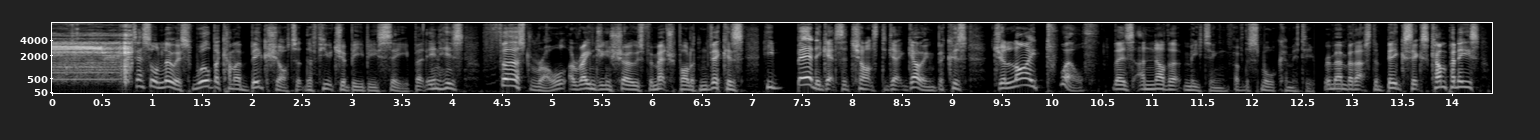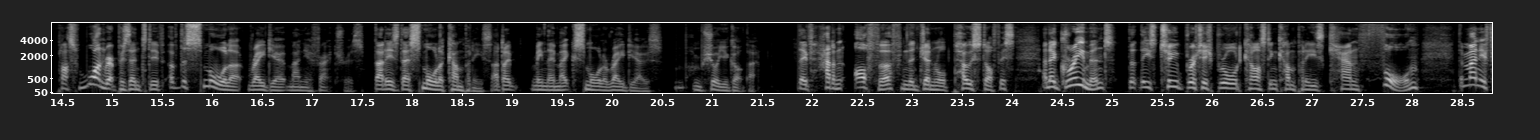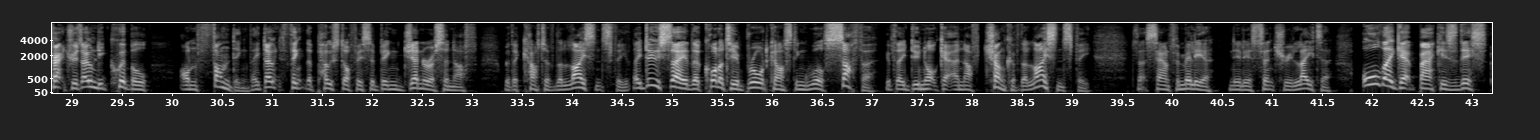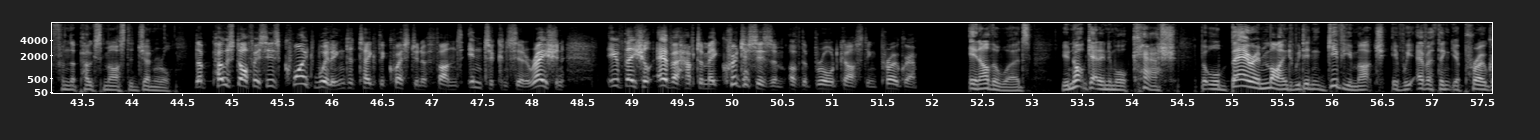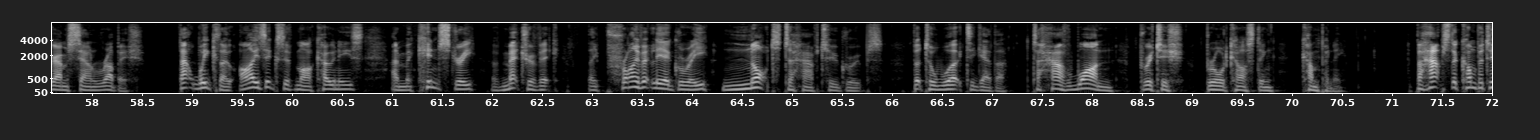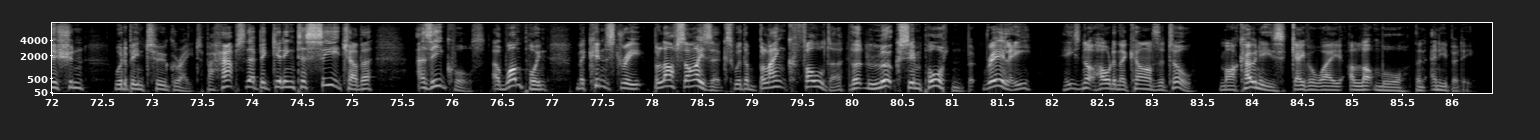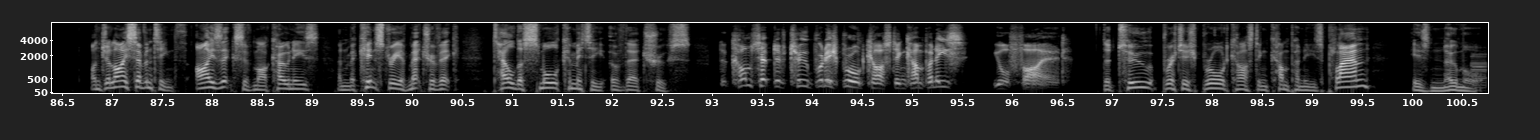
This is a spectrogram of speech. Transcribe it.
Cecil Lewis will become a big shot at the future BBC, but in his first role, arranging shows for Metropolitan Vickers, he barely gets a chance to get going because July 12th, there's another meeting of the small committee. Remember, that's the big six companies plus one representative of the smaller radio manufacturers. That is, they're smaller companies. I don't mean they make smaller radios. I'm sure you got that. They've had an offer from the General Post Office, an agreement that these two British broadcasting companies can form. The manufacturers only quibble on funding. They don't think the Post Office are being generous enough with a cut of the licence fee. They do say the quality of broadcasting will suffer if they do not get enough chunk of the licence fee. Does that sound familiar nearly a century later? All they get back is this from the Postmaster General. The Post Office is quite willing to take the question of funds into consideration if they shall ever have to make criticism of the broadcasting programme. In other words, you're not getting any more cash, but we'll bear in mind we didn't give you much if we ever think your programmes sound rubbish. That week, though, Isaacs of Marconi's and McKinstry of Metrovick, they privately agree not to have two groups, but to work together, to have one British broadcasting company. Perhaps the competition would have been too great. Perhaps they're beginning to see each other as equals. At one point, McKinstry bluffs Isaacs with a blank folder that looks important, but really, he's not holding the cards at all. Marconi's gave away a lot more than anybody. On July 17th, Isaacs of Marconi's and McKinstry of Metrovick tell the small committee of their truce. The concept of two British broadcasting companies, you're fired. The two British broadcasting companies' plan is no more.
